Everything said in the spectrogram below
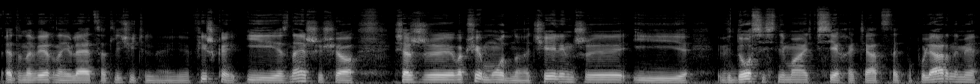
Это, наверное, является отличительной фишкой. И знаешь, еще сейчас же вообще модно челленджи и видосы снимать, все хотят стать популярными,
